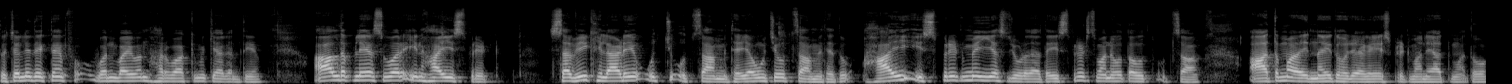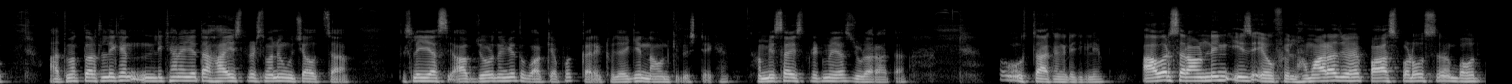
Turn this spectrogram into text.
तो चलिए देखते हैं वन बाय वन हर वाक्य में क्या गलती है। All the players were in high spirit सभी खिलाड़ी उच्च उत्साह में थे या ऊँचे उत्साह में थे तो हाई स्पिरिट में यस जोड़ा जाता है। स्पिरिट्स माने होता है उत्साह। आत्मा नहीं तो हो जाएगा स्पिरिट माने आत्मा तो आत्मा तो अर्थ लिखे, लिखा नहीं जाता। हाई स्पिरिट्स माने ऊँचा उत्साह। तो इसलिए यस आप जोड़ देंगे तो वाक्य आपका करेक्ट हो जाएगी। नाउन की मिस्टेक है। हमेशा स्प्रिट में यस जुड़ा रहता उत्साह के अंग्रेज़ी के लिए। आवर सराउंडिंग इज़ एवफुल हमारा जो है पास पड़ोस बहुत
